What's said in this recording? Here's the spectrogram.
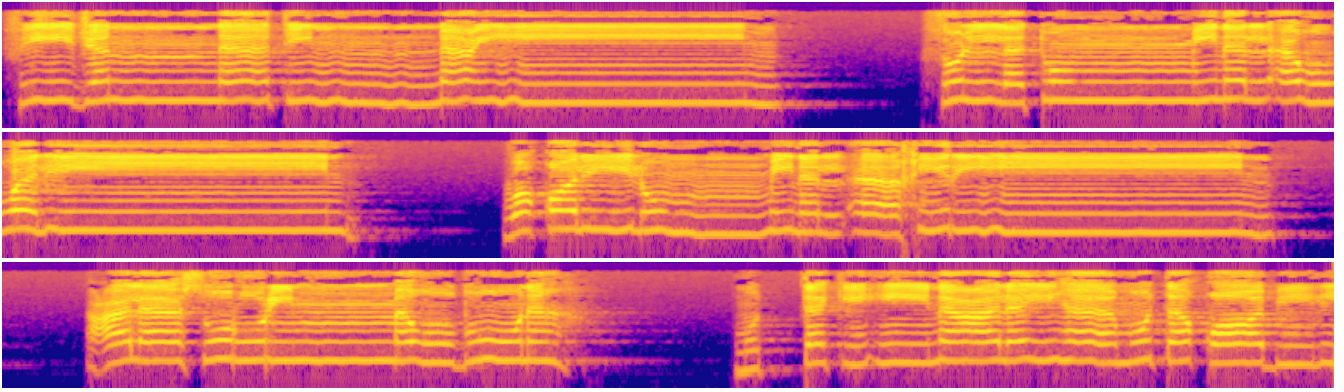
في جنات النعيم ثلة من الأولين وقليل من الآخرين على سرر موضونة متكئين عليها متقابلين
